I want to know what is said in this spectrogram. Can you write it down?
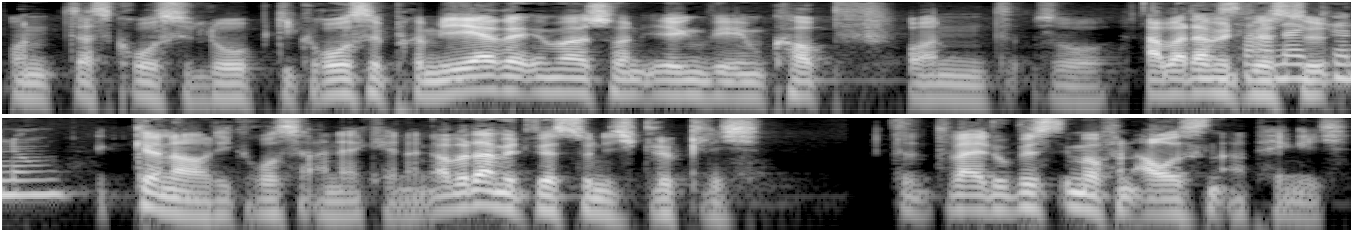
und das große Lob, die große Premiere immer schon irgendwie im Kopf und so. Aber damit wirst du genau die große Anerkennung. Aber damit wirst du nicht glücklich, weil du bist immer von außen abhängig.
